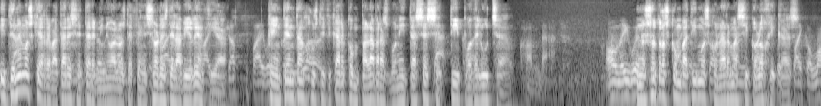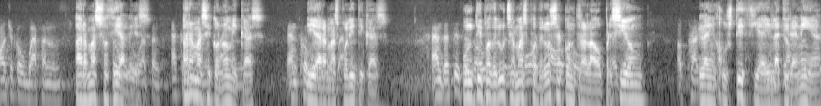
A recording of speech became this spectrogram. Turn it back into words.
Y tenemos que arrebatar ese término a los defensores de la violencia, que intentan justificar con palabras bonitas ese tipo de lucha. Nosotros combatimos con armas psicológicas, armas sociales, armas económicas y armas políticas. Un tipo de lucha más poderosa contra la opresión, la injusticia y la tiranía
